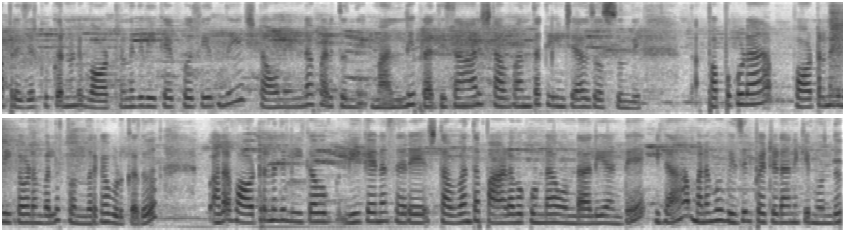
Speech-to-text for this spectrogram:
ఆ ప్రెషర్ కుక్కర్ నుండి వాటర్ అనేది లీక్ అయిపోతుంది స్టవ్ నిండా పడుతుంది. మళ్ళీ ప్రతిసారి స్టవ్ అంతా క్లీన్ చేయాల్సి వస్తుంది. పప్పు కూడా వాటర్ అనేది లీక్ అవ్వడం వల్ల తొందరగా ఉడకదు. అలా వాటర్ అనేది లీక్ అవ్వ లీక్ అయినా సరే స్టవ్ అంతా పాడవకుండా ఉండాలి అంటే ఇలా మనము విజిల్ పెట్టడానికి ముందు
